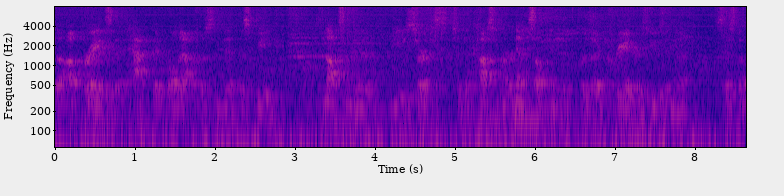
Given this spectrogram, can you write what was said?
the upgrades that have, that rolled out for Submit this week, it's not something that would be surfaced to the customer, No. it's something that for the creators using the system?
